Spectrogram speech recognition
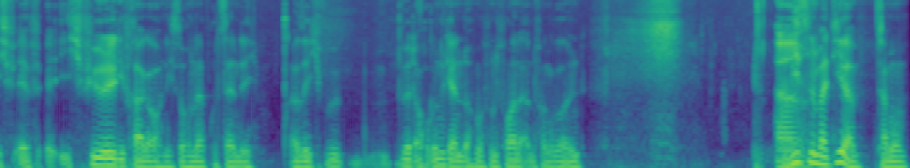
Ich, ich fühle die Frage auch nicht so hundertprozentig. Also ich würde auch ungern nochmal von vorne anfangen wollen. Ah. Wie ist es denn bei dir, Tammo?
